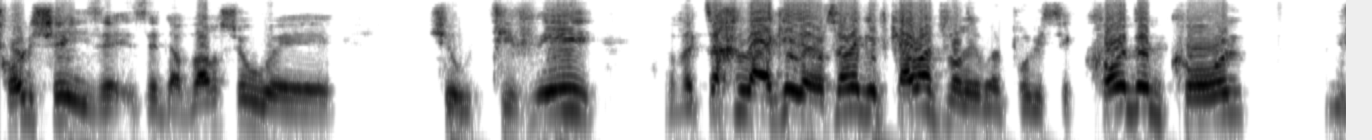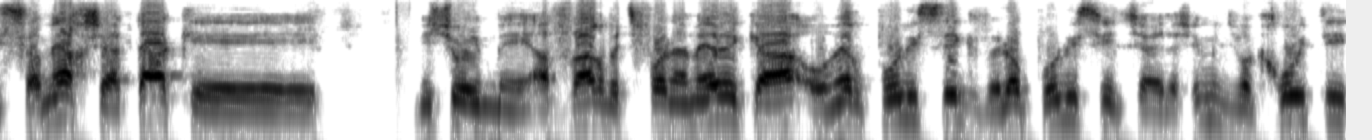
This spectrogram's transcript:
כלשהי, זה, זה דבר שהוא, אה, שהוא טבעי, אבל צריך להגיד, אני רוצה להגיד כמה דברים על פוליסיק. קודם כל, אני שמח שאתה כמישהו עם אה, עבר בצפון אמריקה, אומר פוליסיק ולא פוליסיק, שאנשים התווכחו איתי,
